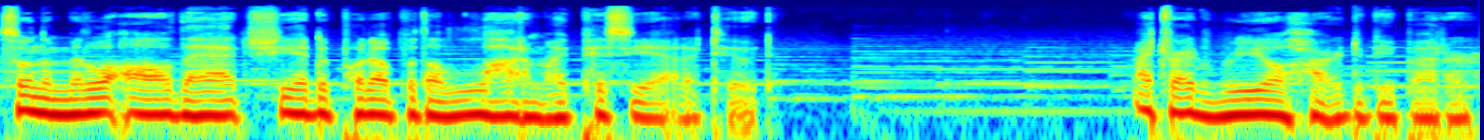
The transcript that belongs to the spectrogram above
So, in the middle of all that, she had to put up with a lot of my pissy attitude. I tried real hard to be better.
